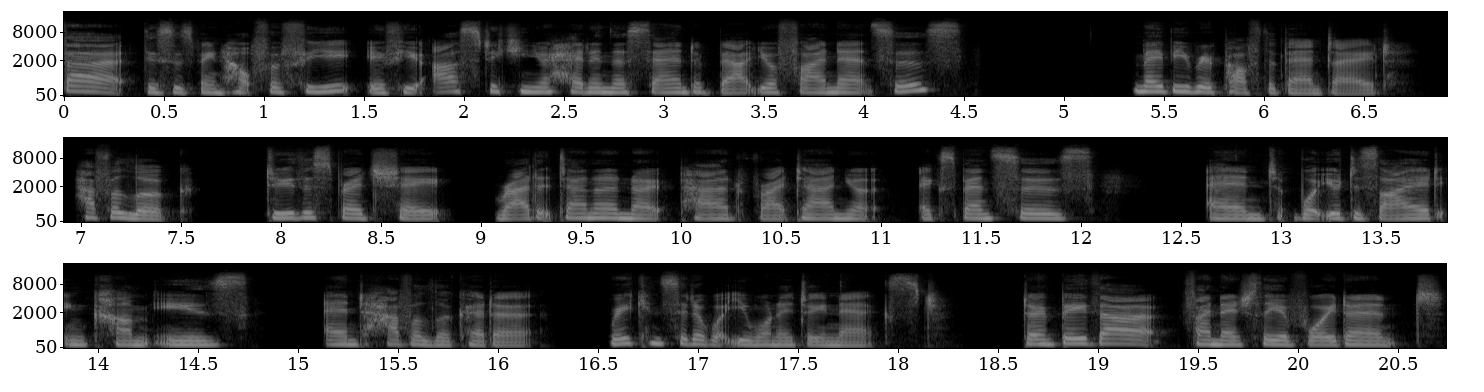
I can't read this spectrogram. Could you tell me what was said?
that this has been helpful for you. If you are sticking your head in the sand about your finances, maybe rip off the band aid, have a look, do the spreadsheet, write it down on a notepad, write down your expenses and what your desired income is, and have a look at it. Reconsider what you want to do next. Don't be that financially avoidant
